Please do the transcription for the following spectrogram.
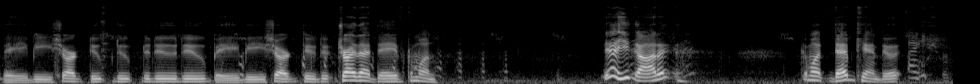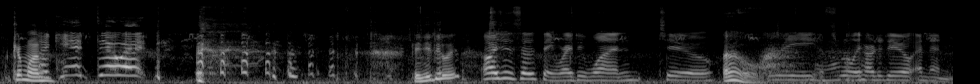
Baby shark, doop doop doo doo doo. Baby shark, doo doo. Try that, Dave. Come on. Yeah, you got it. Come on, Deb can't do it. I, Come on. I can't do it. Can you do it? Oh, I do this other thing where I do one, two, Oh. three. It's really hard to do, and then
